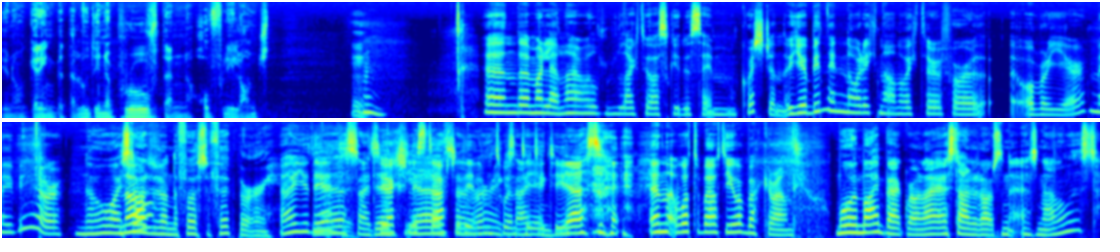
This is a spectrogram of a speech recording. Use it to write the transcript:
you know, getting Betalutin approved and hopefully launched. And uh, Marlene, I would like to ask you the same question. You've been in Nordic Nanovector for over a year, maybe, or No, I No? started on the 1st of February. ah, you did. Yes, I did. So you actually Yes, started uh, in very exciting. 2018. Yes. And what about your background? Well, in my background, I I started out as an, as an analyst,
